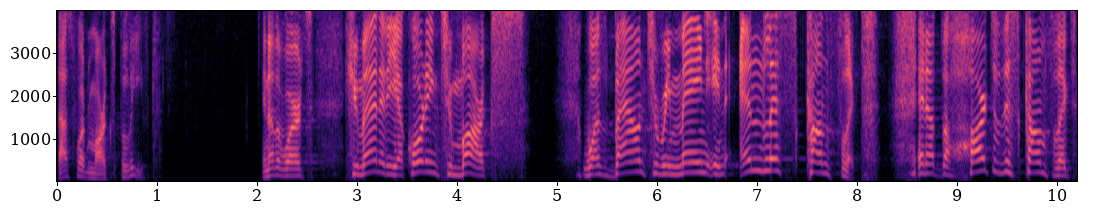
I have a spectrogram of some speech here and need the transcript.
That's what Marx believed. In other words, humanity, according to Marx, was bound to remain in endless conflict. And at the heart of this conflict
